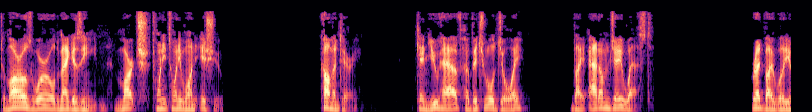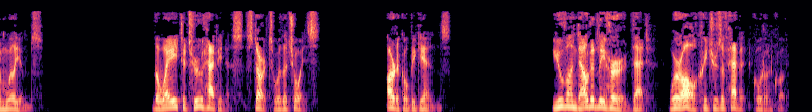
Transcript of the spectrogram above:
Tomorrow's World Magazine, March 2021 issue. Commentary Can You Have Habitual Joy? by Adam J. West. Read by William Williams. The way to true happiness starts with a choice. Article begins. You've undoubtedly heard that we're all creatures of habit, quote unquote.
